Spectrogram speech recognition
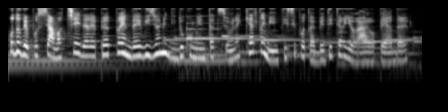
o dove possiamo accedere per prendere visione di documentazione che altrimenti si potrebbe deteriorare o perdere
